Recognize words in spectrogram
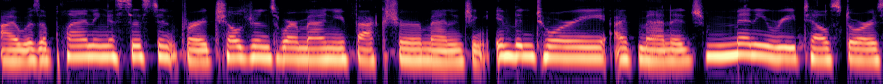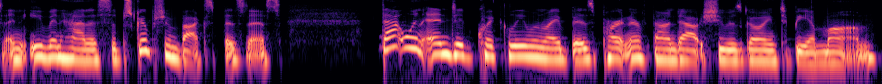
I was a planning assistant for a children's wear manufacturer, managing inventory. I've managed many retail stores and even had a subscription box business. That one ended quickly when my biz partner found out she was going to be a mom.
